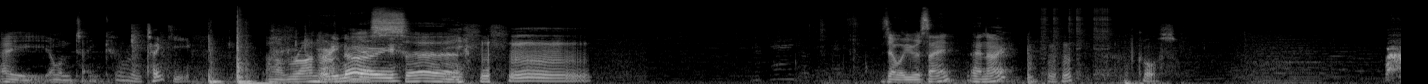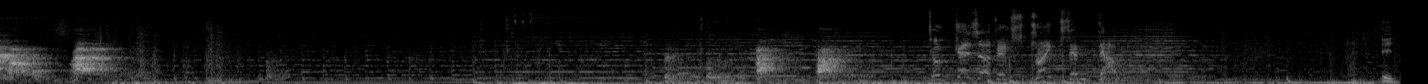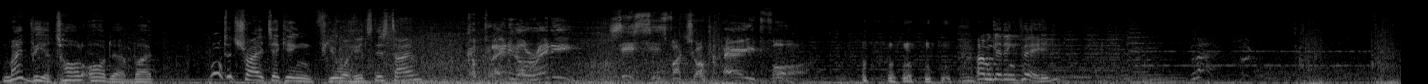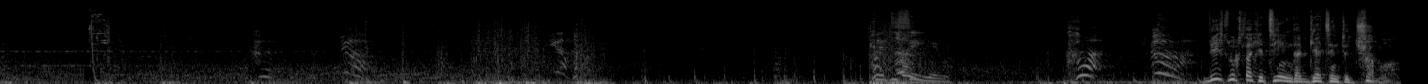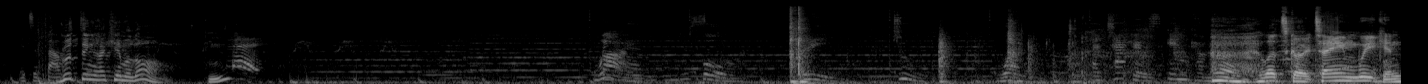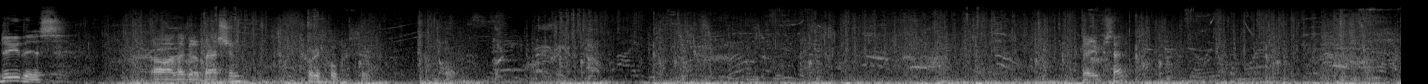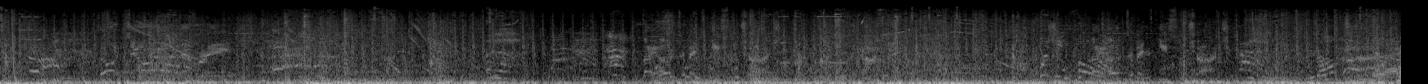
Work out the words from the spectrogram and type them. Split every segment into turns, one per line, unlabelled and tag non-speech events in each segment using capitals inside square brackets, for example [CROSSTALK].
Hey, I want a tank.
Mm, tanky.
Oh, Reinhardt.
already know.
Yes, sir. [LAUGHS] Is that what you were saying? Uh, no?
Of course.
Together then strikes them down.
It might be a tall order, but want to try taking fewer hits this time?
Complaining already? This is what you're paid for. [LAUGHS]
I'm getting paid.
Good to see you.
This looks like a team that gets into trouble.
It's about
Good thing I came along. Hmm?
Five, four, three, two, one. Attackers incoming. [SIGHS]
Let's go, team. We can do this. Oh, they got a Bastion.
24%.
Thirty percent.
